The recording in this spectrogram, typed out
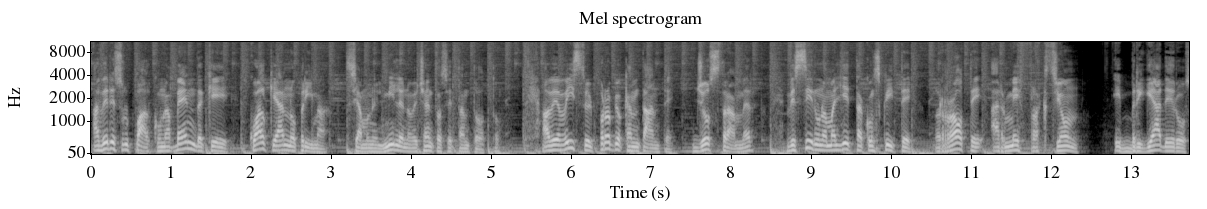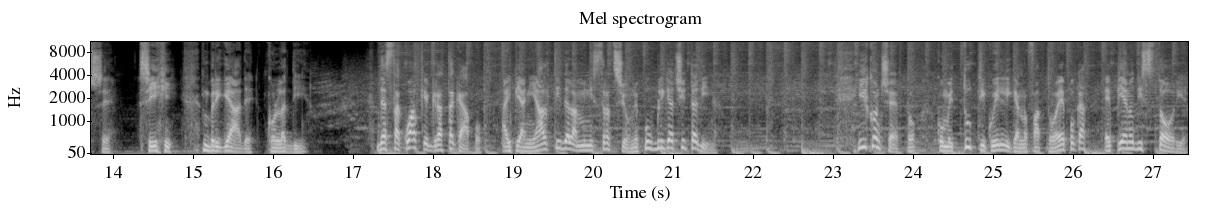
avere sul palco una band che qualche anno prima, siamo nel 1978, aveva visto il proprio cantante, Joe Strummer, vestire una maglietta con scritte Rote Armée Fraction e Brigade Rosse. Sì, brigade con la D desta qualche grattacapo ai piani alti dell'amministrazione pubblica cittadina. Il concerto, come tutti quelli che hanno fatto epoca, è pieno di storie,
